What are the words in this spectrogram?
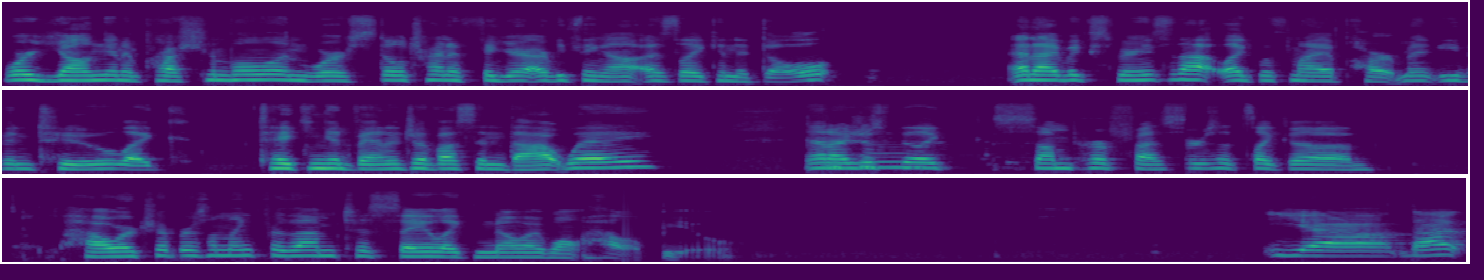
we're young and impressionable and we're still trying to figure everything out as like an adult and i've experienced that like with my apartment even too like taking advantage of us in that way and mm-hmm. i just feel mm-hmm. like some professors it's like a power trip or something for them to say like no i won't help you yeah that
